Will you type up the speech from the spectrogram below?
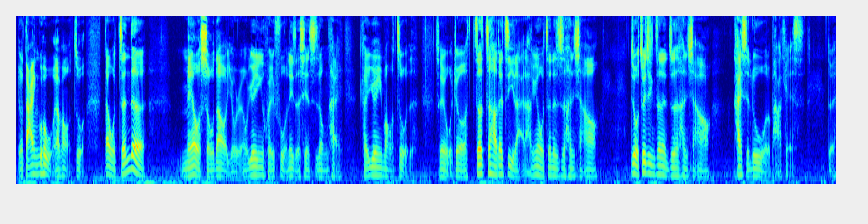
有答应过我要帮我做，但我真的没有收到有人愿意回复我那则现实动态，可以愿意帮我做的，所以我就只只好再自己来了，因为我真的是很想要，就我最近真的就是很想要开始录我的 podcast，对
